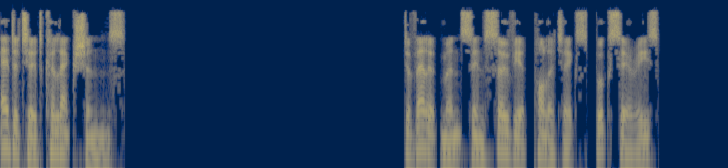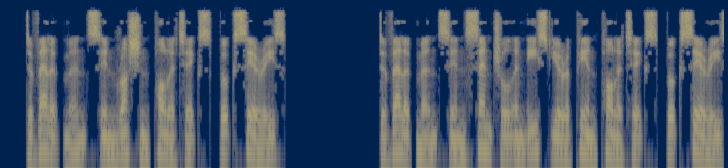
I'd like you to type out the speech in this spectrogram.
Edited collections Developments in Soviet Politics book series Developments in Russian Politics book series Developments in Central and East European Politics book series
